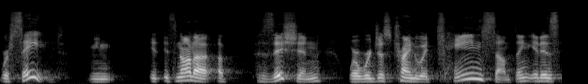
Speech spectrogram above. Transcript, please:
we're saved. I mean, it, it's not a, a position where we're just trying to attain something. It is,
